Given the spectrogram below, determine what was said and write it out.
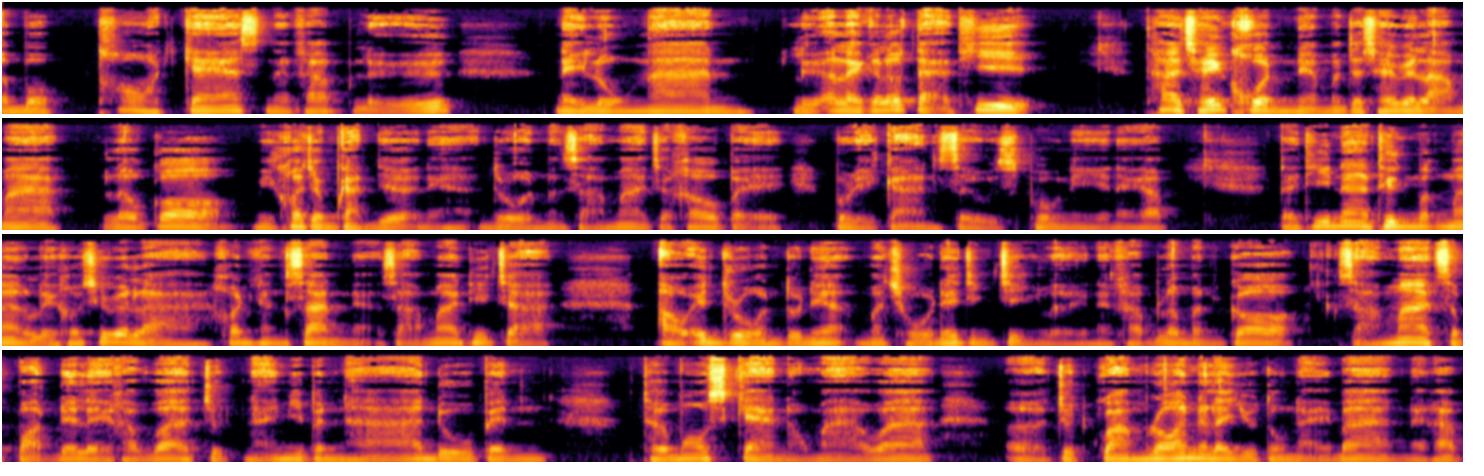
ระบบท่อแก๊สนะครับ หรือในโรงงาน หรืออะไรก็แล้วแต่ที่ถ้าใช้คนเนี่ยมันจะใช้เวลามาก แล้วก็มีข้อจำกัดเยอะเนี่ยโดรนมันสามารถจะเข้าไปบริการเซลล์พวกนี้นะครับ แต่ที่น่าทึ่งมาก ๆ เลยเขาใช้เวลาค่อนข้างสั้นเนี่ยสามารถที่จะ เอาไอ้โดรนตัวเนี้ยมาโชว์ได้จริง ๆ เลยนะครับ แล้วมันก็สามารถสปอตได้เลยครับว่าจุดไหนมีปัญหาดูเป็น thermoscan ออกมาว่าจุดความร้อนอะไรอยู่ตรงไหนบ้างนะครับ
